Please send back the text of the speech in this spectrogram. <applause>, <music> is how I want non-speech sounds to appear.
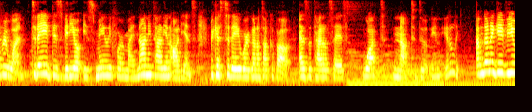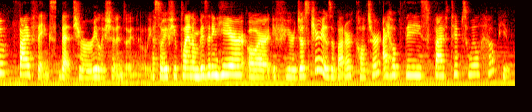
everyone! Today this video is mainly for my non-Italian audience because today we're gonna talk about, as the title says, what not to do in Italy. I'm gonna give you five things that you really shouldn't do in Italy. So if you plan on visiting here or if you're just curious about our culture, I hope these five tips will help you.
